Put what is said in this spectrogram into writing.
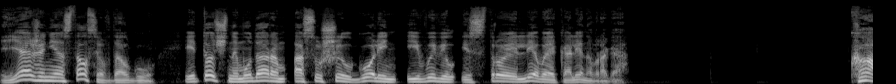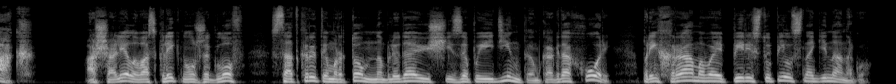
Я же не остался в долгу и точным ударом осушил голень и вывел из строя левое колено врага. «Как?» — ошалело воскликнул Жеглов с открытым ртом, наблюдающий за поединком, когда хорь, прихрамывая, переступил с ноги на ногу.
